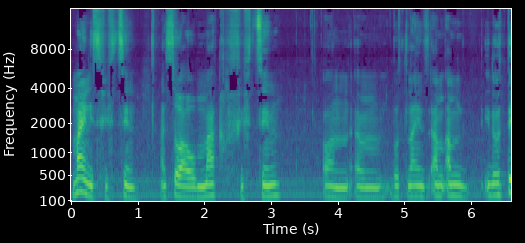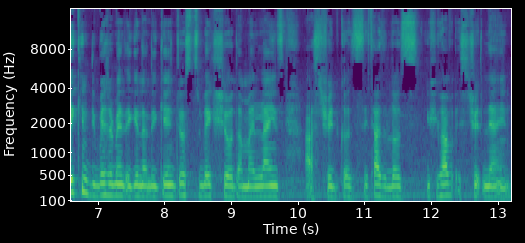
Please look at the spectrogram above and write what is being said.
Mine is 15 and so i'll mark 15 on um, both lines. I'm, I'm you know taking the measurement again and again just to make sure that my lines are straight because it has a lot if you have a straight line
